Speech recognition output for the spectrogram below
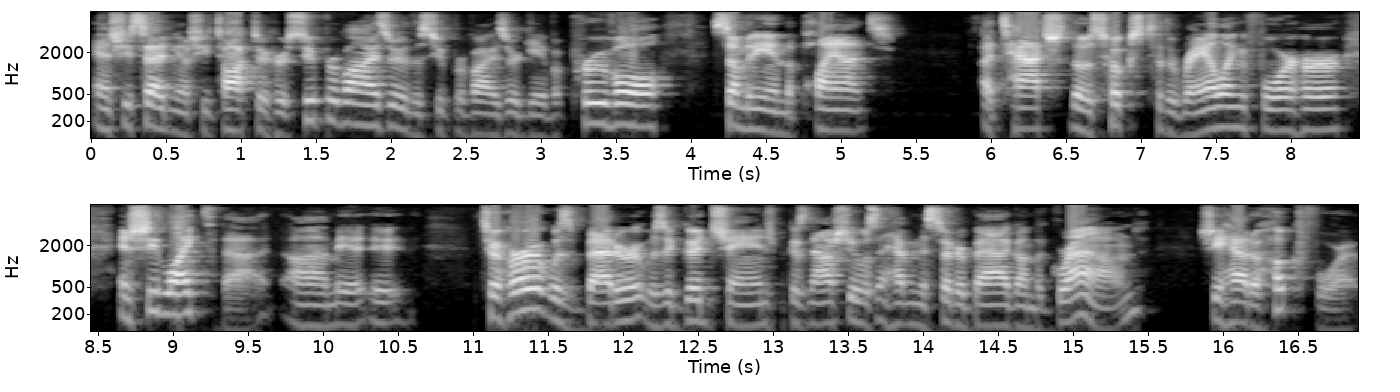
And she said, you know, she talked to her supervisor. The supervisor gave approval. Somebody in the plant attached those hooks to the railing for her, and she liked that. Um, it, it, to her, it was better. It was a good change because now she wasn't having to set her bag on the ground. She had a hook for it.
